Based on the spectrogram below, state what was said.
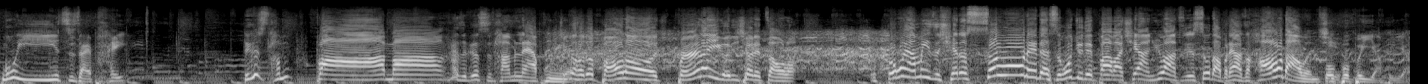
我一直在拍，这个是他们爸妈，还是这个是他们男朋友？这个后头包了嘣儿了一个，你晓得着了。不过他们一直牵到手的，但是我觉得爸爸牵女娃子的手倒不得啥子好大问题。不不不一样，不一样。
